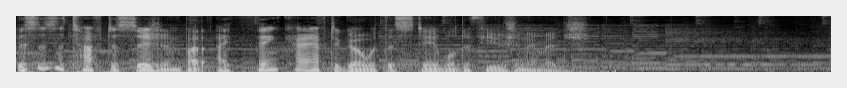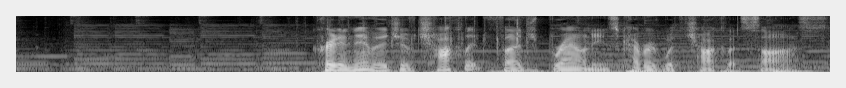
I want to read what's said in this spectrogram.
This is a tough decision, but I think I have to go with the stable diffusion image. Create an image of chocolate fudge brownies covered with chocolate sauce.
